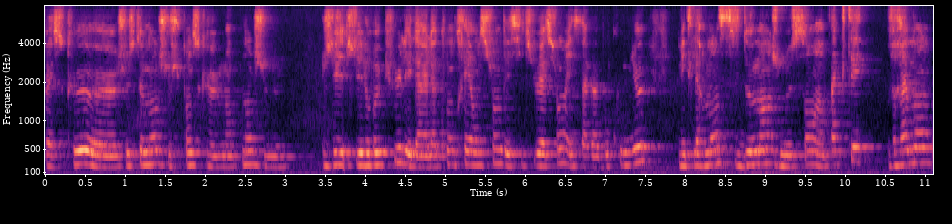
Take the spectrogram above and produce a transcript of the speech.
parce que euh, justement, je, pense que maintenant, j'ai le recul et la, compréhension des situations et ça va beaucoup mieux. Mais clairement, si demain je me sens impactée vraiment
